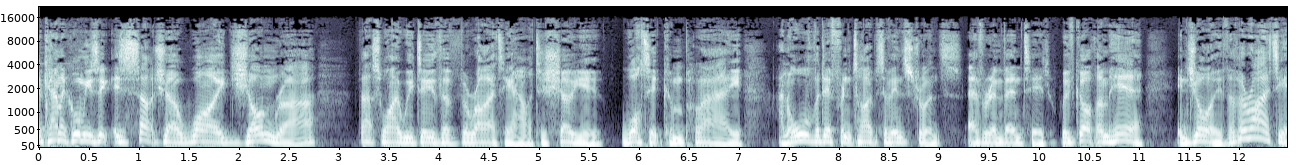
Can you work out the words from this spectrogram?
Mechanical music is such a wide genre. That's why we do the variety hour to show you what it can play and all the different types of instruments ever invented. We've got them here. Enjoy the variety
